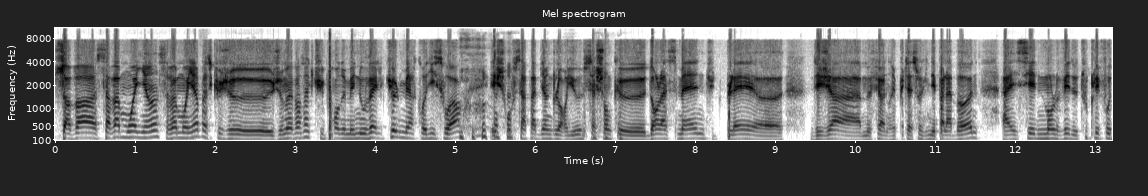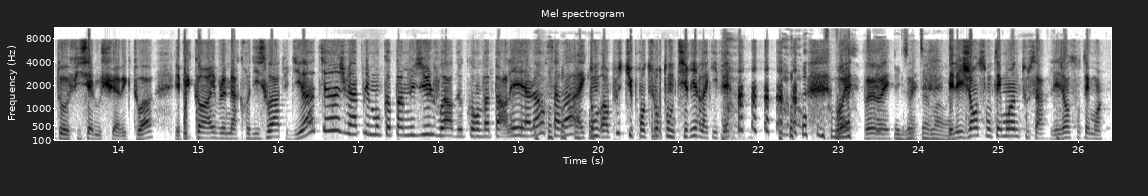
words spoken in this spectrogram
Ça va, ça va moyen, ça va moyen parce que je, je m'aperçois que tu prends de mes nouvelles que le mercredi soir et je trouve ça pas bien glorieux, sachant que dans la semaine tu te plais euh, déjà à me faire une réputation qui n'est pas la bonne, à essayer de m'enlever de toutes les photos officielles où je suis avec toi, et puis quand arrive le mercredi soir, tu te dis ah tiens je vais appeler mon copain Musul voir de quoi on va parler, alors ça va? Avec ton- En plus tu prends toujours ton petit rire là qui fait ouais, ouais, ouais. Exactement. ouais. ouais. Mais les gens sont témoins de tout ça, les gens sont témoins.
